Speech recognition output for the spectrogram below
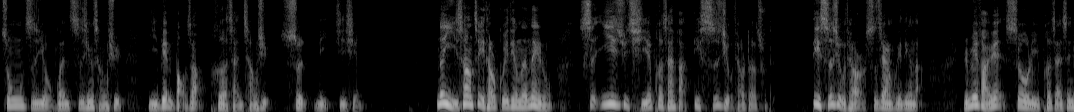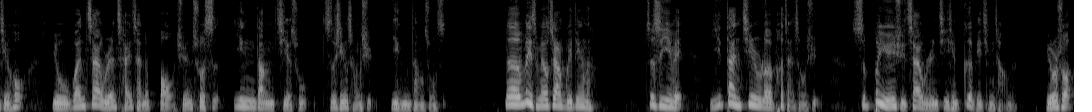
终止有关执行程序，以便保障破产程序顺利进行。那以上这条规定的内容是依据《企业破产法》第十九条得出的。第十九条是这样规定的：人民法院受理破产申请后。有关债务人财产的保全措施应当解除，执行程序应当终止。那为什么要这样规定呢？这是因为一旦进入了破产程序，是不允许债务人进行个别清偿的。比如说，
